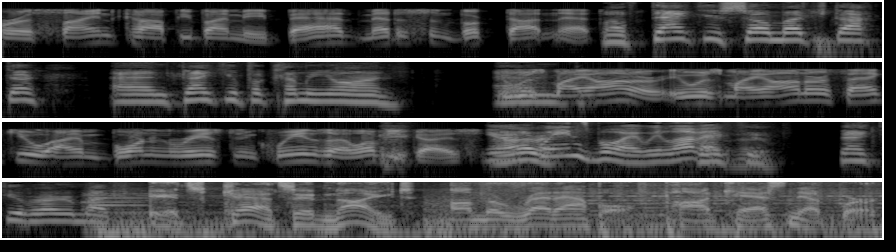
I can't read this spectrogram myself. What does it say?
for a signed copy by me. Badmedicinebook.net. well, thank you so much, Doctor, and thank you for coming on. It was my honor. It was my honor. Thank you. I am born and raised in Queens. I love you guys. You're All a right. Queens boy. We love it. Thank you. Thank you very much. It's Cats at Night on the Red Apple Podcast Network.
